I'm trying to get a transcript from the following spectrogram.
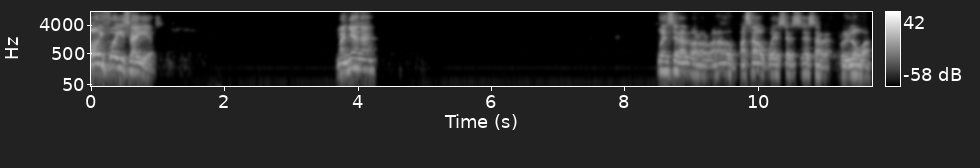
Hoy fue Isaías. Mañana puede ser Álvaro Alvarado, pasado puede ser César Ruilova.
